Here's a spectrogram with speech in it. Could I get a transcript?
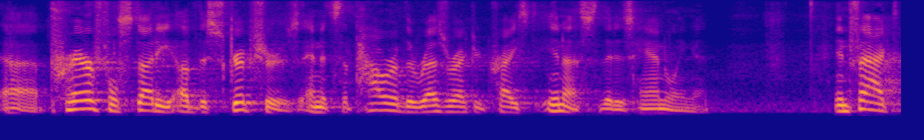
uh, prayerful study of the scriptures, and it's the power of the resurrected Christ in us that is handling it. In fact,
